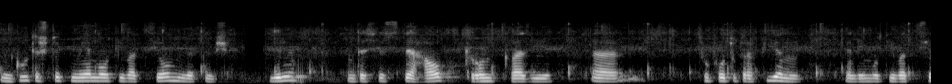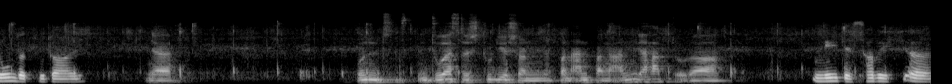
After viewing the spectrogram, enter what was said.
ein gutes Stück mehr Motivation mit dem Spiel. Und das ist der Hauptgrund quasi äh, zu fotografieren, wenn die Motivation dazu da ist. Ja, und du hast das Studio schon von Anfang an gehabt, oder? Nee, das habe ich, äh,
